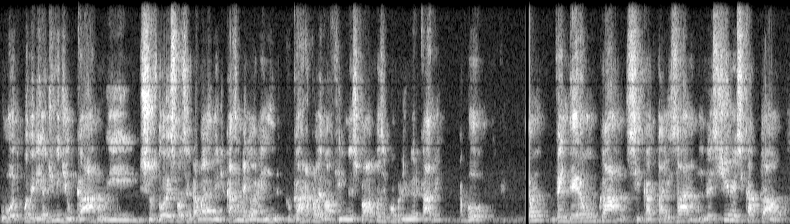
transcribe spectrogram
o outro poderia dividir o carro e se os dois fossem trabalhar dentro de casa, melhor ainda, porque o carro era para levar filho na escola, fazer compra de mercado e acabou. Então, venderam um carro, se capitalizaram, investiram esse capital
